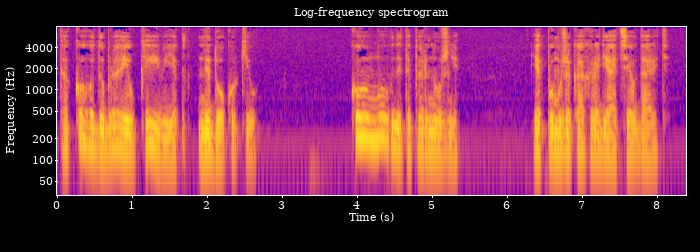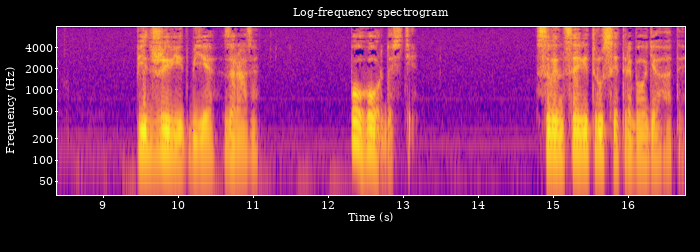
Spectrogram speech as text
Такого добра і в Києві, як недокурків. Кому вони тепер нужні, як по мужиках радіація вдарить? Під живіт б'є зараза. По гордості. Свинцеві труси треба одягати.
